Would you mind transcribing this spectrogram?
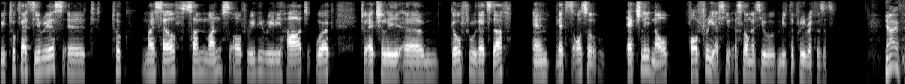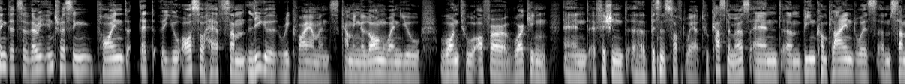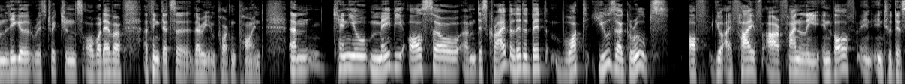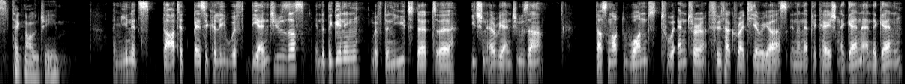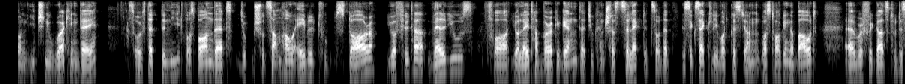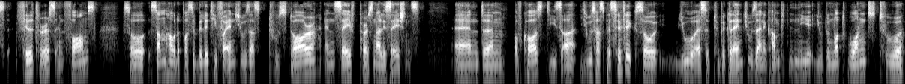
we took that serious. It took myself some months of really, really hard work to actually um, go through that stuff. And that's also actually now for free as you, as long as you meet the prerequisites. Yeah, I think that's a very interesting point that you also have some legal requirements coming along when you want to offer working and efficient uh, business software to customers and um, being compliant with um, some legal restrictions or whatever. I think that's a very important point. Um, can you maybe also um, describe a little bit what user groups of UI5 are finally involved in, into this technology? I mean, it started basically with the end users in the beginning, with the need that uh, each and every end user does not want to enter filter criteria in an application again and again on each new working day. So if that the need was born that you should somehow able to store your filter values for your later work again that you can just select it. So that is exactly what Christian was talking about uh, with regards to these filters and forms. So somehow the possibility for end users to store and save personalizations. And um, of course, these are user specific. So you as a typical end user in a company, you do not want to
